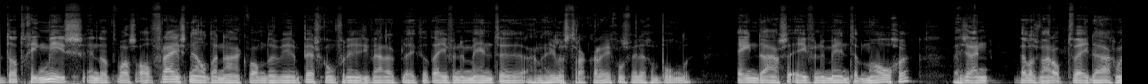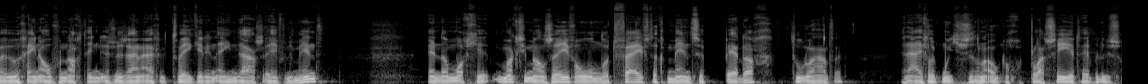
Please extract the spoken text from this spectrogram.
dat ging mis en dat was al vrij snel. Daarna kwam er weer een persconferentie waaruit bleek dat evenementen aan hele strakke regels werden gebonden. Eendaagse evenementen mogen. Wij zijn weliswaar op twee dagen, maar we hebben geen overnachting. Dus we zijn eigenlijk twee keer in één daags evenement. En dan mag je maximaal 750 mensen per dag toelaten. En eigenlijk moet je ze dan ook nog geplaceerd hebben, dus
